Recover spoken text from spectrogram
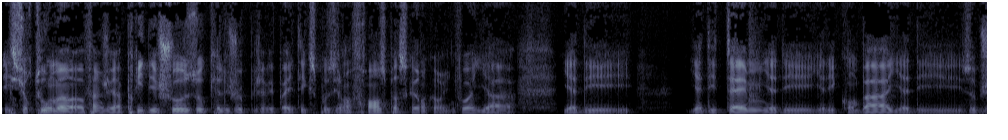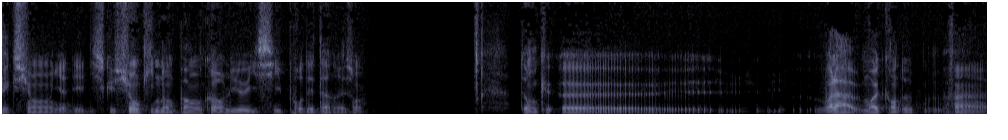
et surtout, enfin, j'ai appris des choses auxquelles je n'avais pas été exposé en France parce que, encore une fois, il y a, des thèmes, il y a des, combats, il y a des objections, il y a des discussions qui n'ont pas encore lieu ici pour des tas de raisons. Donc, euh, voilà, moi, quand, enfin,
